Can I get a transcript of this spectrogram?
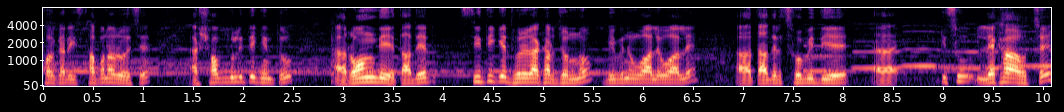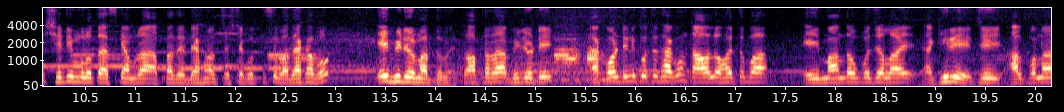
সরকারি স্থাপনা রয়েছে সবগুলিতে কিন্তু রং দিয়ে তাদের স্মৃতিকে ধরে রাখার জন্য বিভিন্ন ওয়ালে ওয়ালে তাদের ছবি দিয়ে কিছু লেখা হচ্ছে, সেটি মূলত আজকে আমরা আপনাদের দেখানোর চেষ্টা করতেছি বা দেখাবো এই ভিডিওর মাধ্যমে। তো আপনারা ভিডিওটি কন্টিনিউ করতে থাকুন, তাহলে হয়তো বা এই মান্দা উপজেলায় ঘিরে যেই আলপনা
